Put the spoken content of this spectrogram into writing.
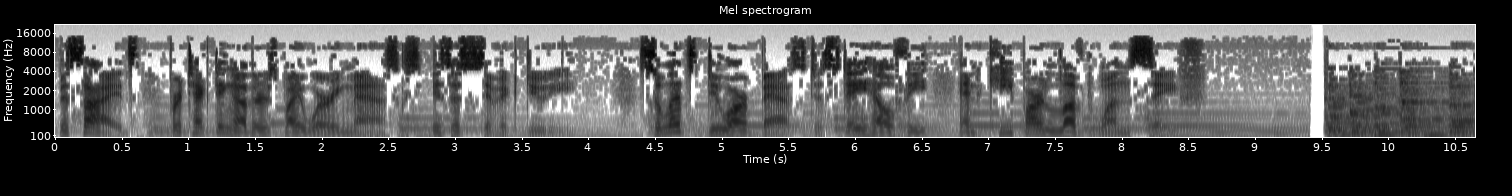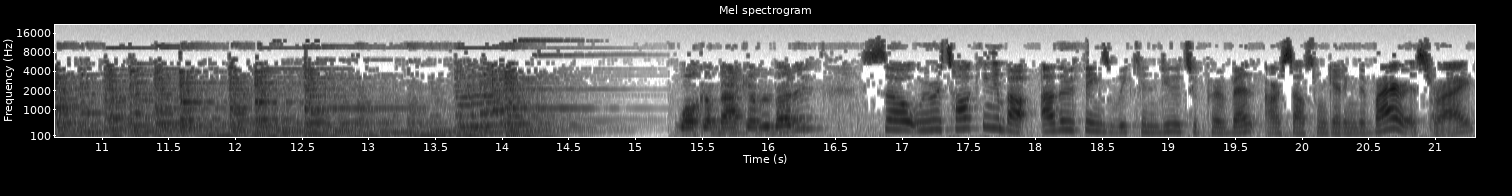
Besides, protecting others by wearing masks is a civic duty. So let's do our best to stay healthy and keep our loved ones safe. Welcome back, everybody. So we were talking about other things we can do to prevent ourselves from getting the virus, right?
